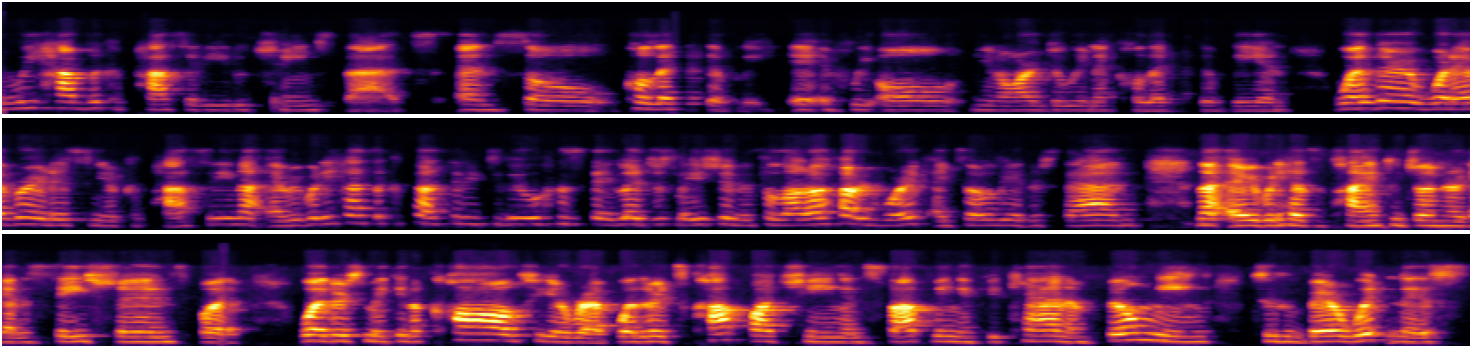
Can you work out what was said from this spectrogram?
we have the capacity to change that. And so collectively if we all you know are doing it collectively and whether whatever it is in your capacity not everybody has the capacity to do state legislation. It's a lot of hard work. I totally understand. Not everybody has the time to join organizations but whether it's making a call to your rep whether it's cop watching and stopping if you can and filming to bear witness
